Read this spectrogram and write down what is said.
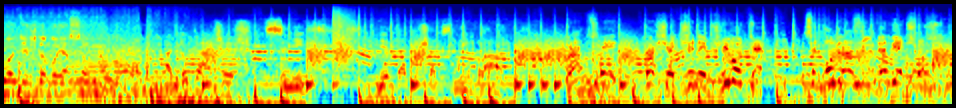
Pôjdeš do boja som. Ak dokážeš sniť, nedať však sní vlád. Práci, taše činy v živote se odrazí ve věčnosti.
